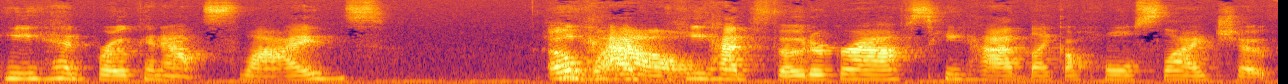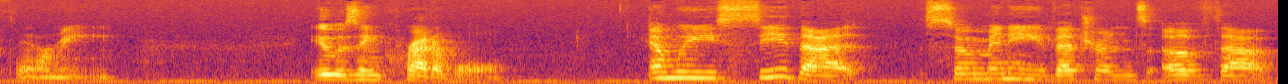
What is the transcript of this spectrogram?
he had broken out slides. Oh he had, wow. He had photographs. He had like a whole slideshow for me. It was incredible. And we see that so many veterans of that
